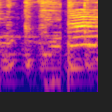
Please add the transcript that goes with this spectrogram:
Yeah.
